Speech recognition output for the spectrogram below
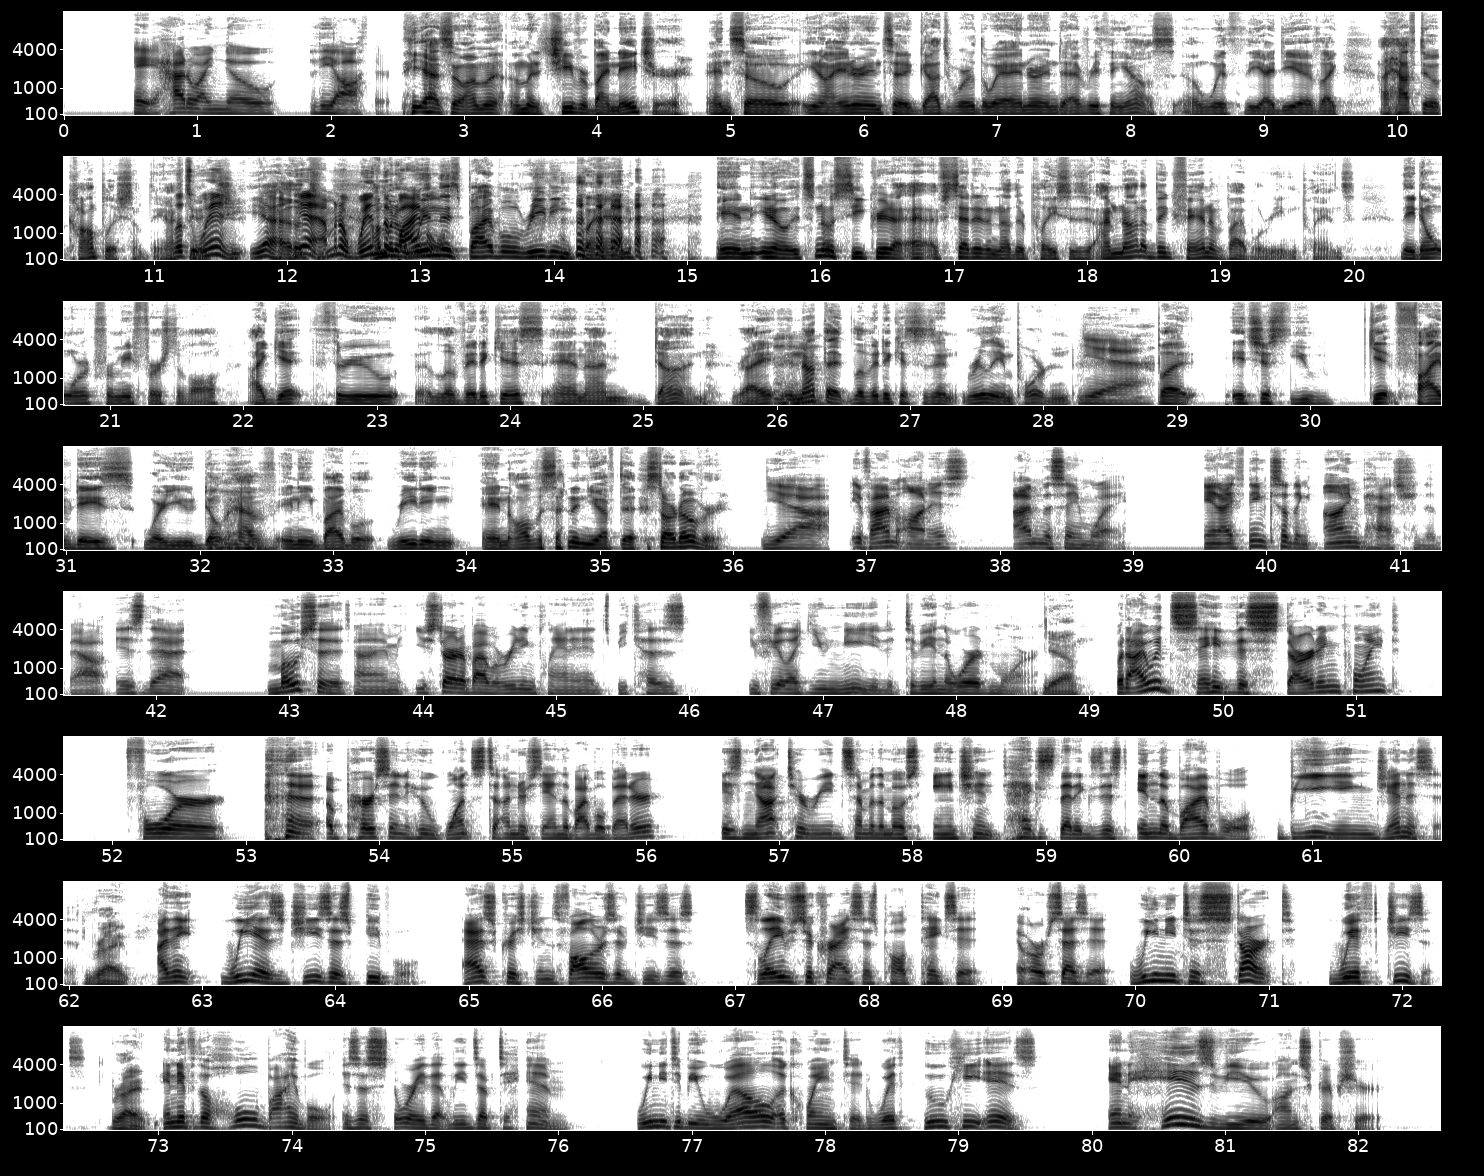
hey, how do I know the author? Yeah, so I'm, a, I'm an achiever by nature. And so, you know, I enter into God's word the way I enter into everything else uh, with the idea of like, I have to accomplish something. I have Let's to win. achie- yeah. let's- Yeah, I'm gonna win I'm the gonna Bible. win this Bible reading plan. and, you know, it's no secret. I, I've said it in other places. I'm not a big fan of Bible reading plans. They don't work for me, first of all. I get through Leviticus and I'm done, right? And Mm-hmm. not that Leviticus isn't really important Yeah. but it's just you get five days where you don't Mm-hmm. have any Bible reading, and all of a sudden you have to start over. Yeah. If I'm honest, I'm the same way. And I think something I'm passionate about is that most of the time you start a Bible reading plan and it's because you feel like you need to be in the Word more. Yeah, But I would say the starting point for a person who wants to understand the Bible better is not to read some of the most ancient texts that exist in the Bible, being Genesis. right. I think we as Jesus people, as Christians, followers of Jesus, slaves to Christ, as Paul takes it or says it, we need to start with Jesus. Right. And if the whole Bible is a story that leads up to him, we need to be well acquainted with who he is and his view on scripture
